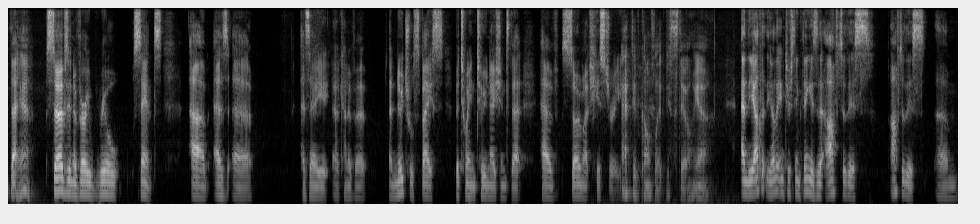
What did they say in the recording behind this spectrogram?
that yeah. serves in a very real sense um, as a as a, a kind of a, a neutral space between two nations that have so much history. Active conflict still. Yeah. And the other the other interesting thing is that after this after this um,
